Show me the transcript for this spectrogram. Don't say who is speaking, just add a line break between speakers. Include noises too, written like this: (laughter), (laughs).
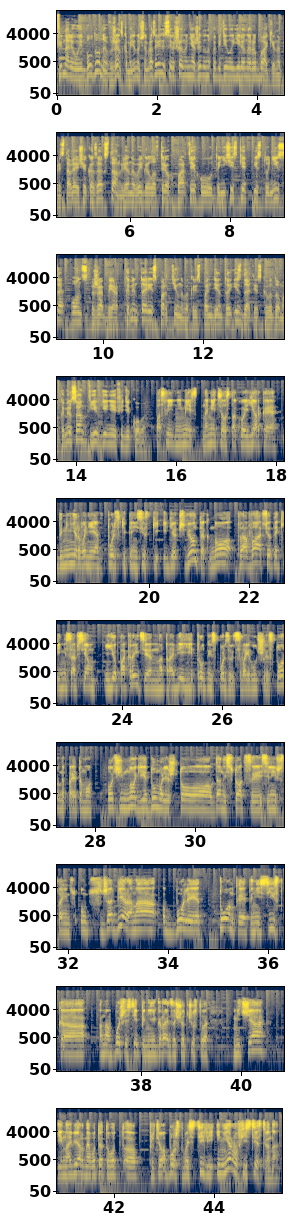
В финале Уимблдона в женском одиночном разряде совершенно неожиданно победила Елена Рыбакина, представляющая Казахстан. Лена выиграла в трех партиях у теннисистки из Туниса Онс Жабер. Комментарий спортивного корреспондента издательского дома «Коммерсант» Евгения Федякова.
Последний месяц наметилось такое яркое доминирование польской теннисистки Иги Швентек, но трава все-таки не совсем ее покрытие. На траве ей трудно использовать свои лучшие стороны, поэтому очень многие думали, что в данной ситуации сильнейший станет Джабер. Она более тонкая теннисистка, она в большей степени играет за счет чувства мяча. И, наверное, вот это вот э, противоборство стилей и нервов, естественно,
